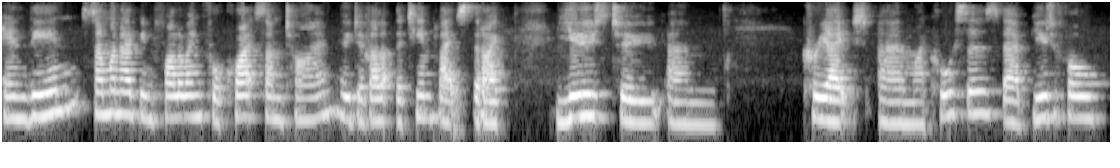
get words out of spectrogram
And then someone I'd been following for quite some time who developed the templates that I used to um, create um, my courses. They're beautiful.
